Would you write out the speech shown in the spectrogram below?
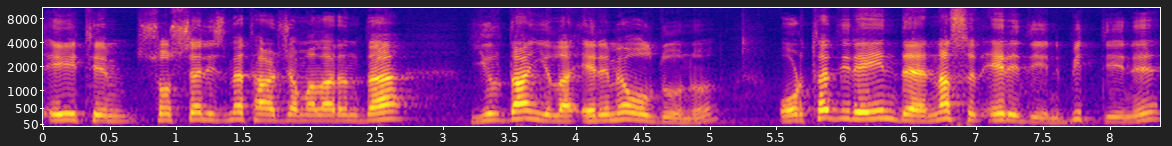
eğitim, sosyal hizmet harcamalarında yıldan yıla erime olduğunu, orta direğin de nasıl eridiğini, bittiğini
